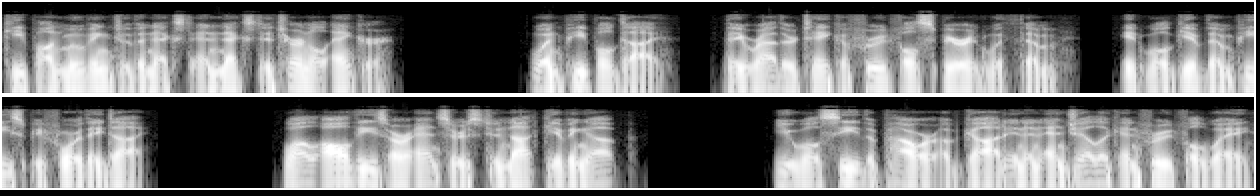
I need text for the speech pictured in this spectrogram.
keep on moving to the next and next eternal anchor. When people die, they rather take a fruitful spirit with them, it will give them peace before they die. While all these are answers to not giving up, you will see the power of God in an angelic and fruitful way,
